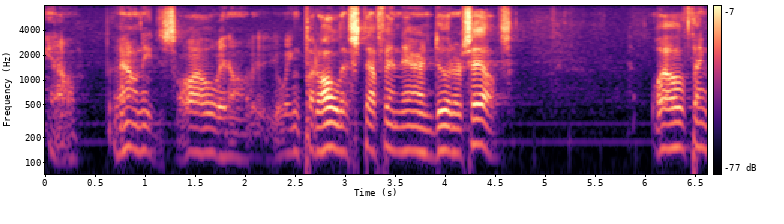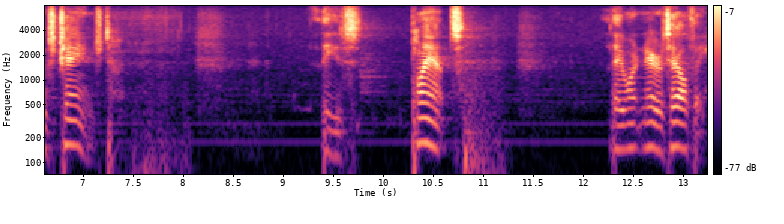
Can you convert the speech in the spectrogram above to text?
you know, we don't need the soil. We don't. We can put all this stuff in there and do it ourselves. Well, things changed. These plants, they weren't near as healthy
